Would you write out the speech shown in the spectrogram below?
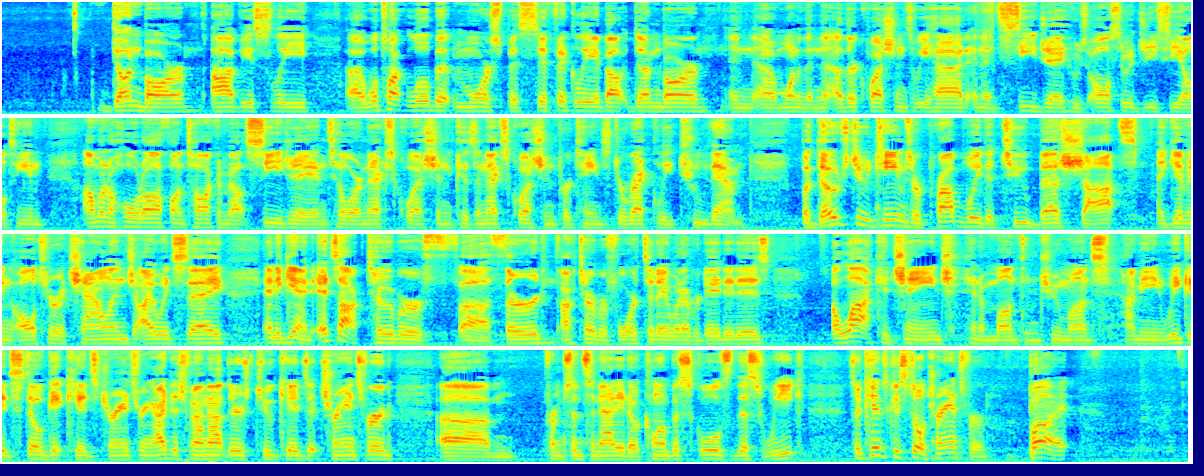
Dunbar, obviously. Uh, we'll talk a little bit more specifically about Dunbar in uh, one of the other questions we had, and then CJ, who's also a GCL team. I'm going to hold off on talking about CJ until our next question because the next question pertains directly to them. But those two teams are probably the two best shots at giving Alter a challenge, I would say. And again, it's October uh, 3rd, October 4th today, whatever date it is a lot could change in a month and two months. I mean, we could still get kids transferring. I just found out there's two kids that transferred um, from Cincinnati to Columbus schools this week. So kids could still transfer. But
